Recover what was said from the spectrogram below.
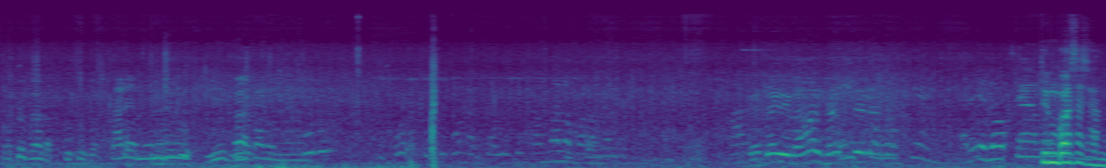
फोटो काढा फोटो काढा गदळी लावा, साहेब ते लावा. तुम्ही बसा शांत.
